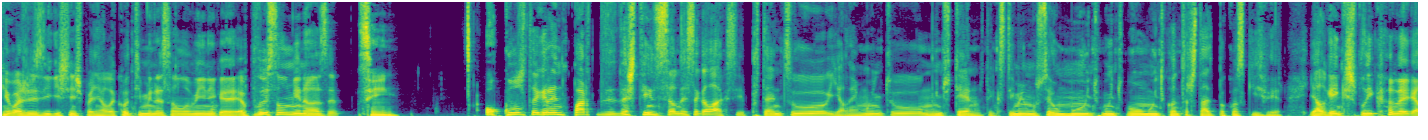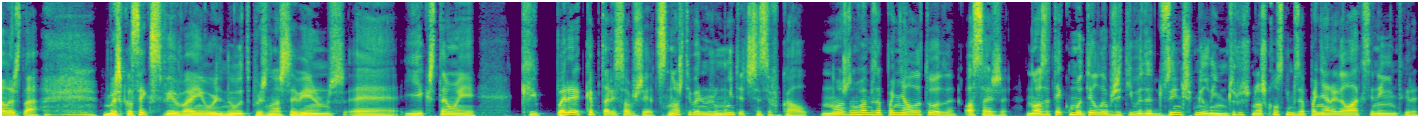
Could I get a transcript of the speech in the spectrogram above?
eu às vezes digo isto em espanhol, a contaminação lumínica, a poluição luminosa Sim. oculta grande parte de- da extensão dessa galáxia. Portanto, e ela é muito, muito tenue. Tem que se ter um céu muito, muito bom, muito contrastado para conseguir ver. E alguém que explica onde é que ela está. Mas consegue-se ver bem a olho nu, depois nós sabemos. eh, e a questão é que para captar esse objeto, se nós tivermos muita distância focal, nós não vamos apanhá-la toda. Ou seja, nós até com uma teleobjetiva de 200 milímetros, nós conseguimos apanhar a galáxia na íntegra.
